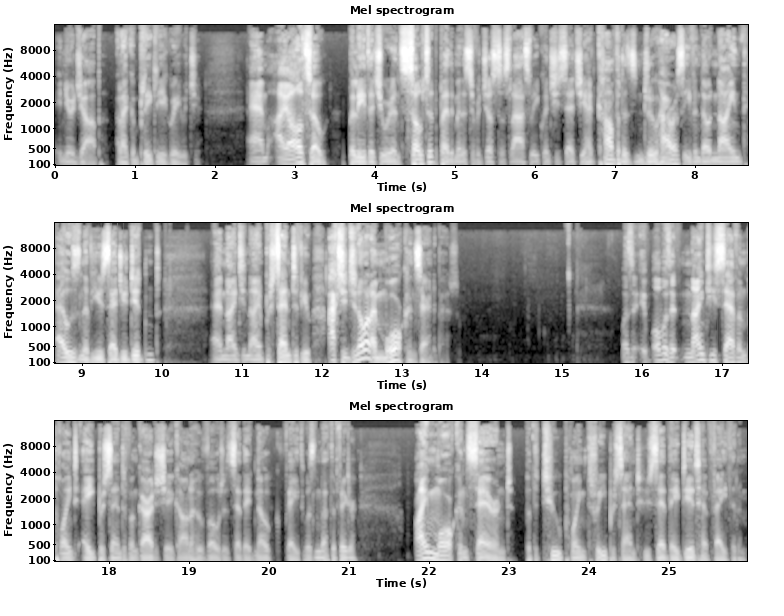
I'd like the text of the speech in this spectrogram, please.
in your job, and I completely agree with you. Um, I also believe that you were insulted by the Minister for Justice last week when she said she had confidence in Drew Harris, even though 9,000 of you said you didn't, and 99% of you. Actually, do you know what I'm more concerned about? Was it, what was it? 97.8% of Garda Síochána who voted said they'd no faith. Wasn't that the figure? I'm more concerned with the 2.3% who said they did have faith in him.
